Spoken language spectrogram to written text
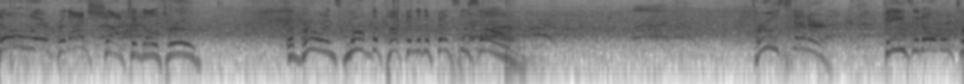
Nowhere for that shot to go through. The Bruins move the puck in the defensive zone. Through center. Feeds it over to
